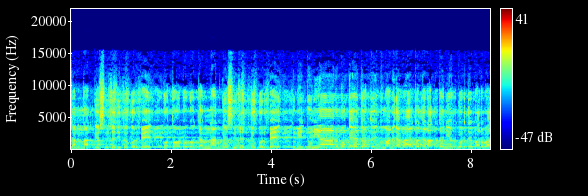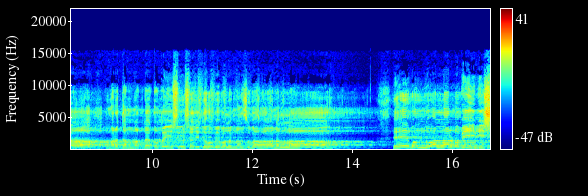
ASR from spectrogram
জান্নাতকে সুসজ্জিত করবে? কতটুকু জান্নাতকে সুসজ্জিত করবে? তুমি দুনিয়ার বুকে যতই তোমার এবাদতের আত্মনিয়ত করতে পারবা, তোমার জান্নাতটা ততই সুসজ্জিত হবে বলেন না, সুবহানাল্লাহ। এ বন্ধু, আল্লাহর নবী, বিশ্ব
